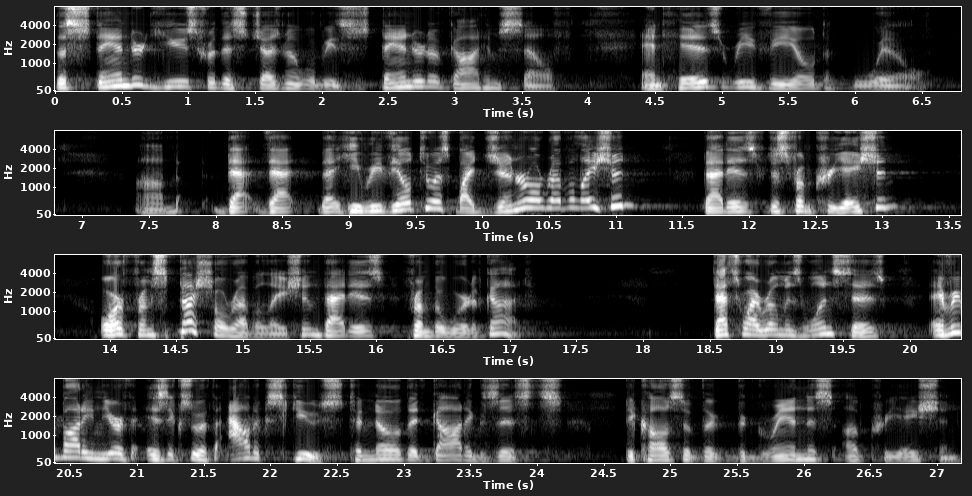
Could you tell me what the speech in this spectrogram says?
The standard used for this judgment will be the standard of God Himself and His revealed will. Uh, that, that, that He revealed to us by general revelation, that is just from creation, or from special revelation, that is from the Word of God. That's why Romans 1 says, everybody in the earth is without excuse to know that God exists because of the, the grandness of creation.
